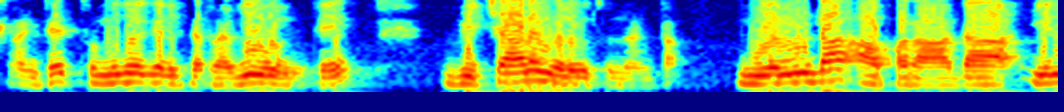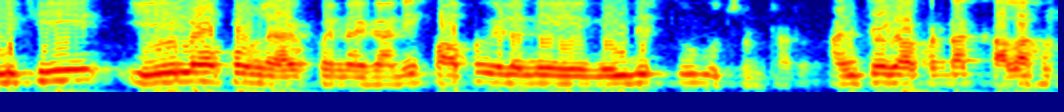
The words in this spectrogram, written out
అంటే తొమ్మిదో కనుక రవి ఉంటే విచారం కలుగుతుందంట. నింద అపరాధ. వీళ్ళకి ఏ లోపం లేకపోయినా కానీ పాపం వీళ్ళని నిందిస్తూ కూర్చుంటారు. అంతేకాకుండా కలహం.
